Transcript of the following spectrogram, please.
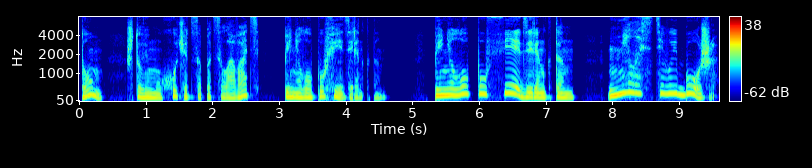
том, что ему хочется поцеловать Пенелопу Федерингтон. Пенелопу Федерингтон! Милостивый Боже!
